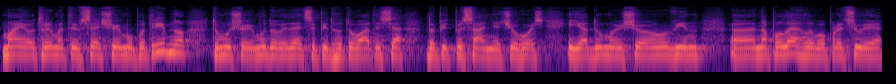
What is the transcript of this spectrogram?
має отримати все, що йому потрібно, тому що йому доведеться підготуватися до підписання чогось. І я думаю, що він е, наполегливо працює,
